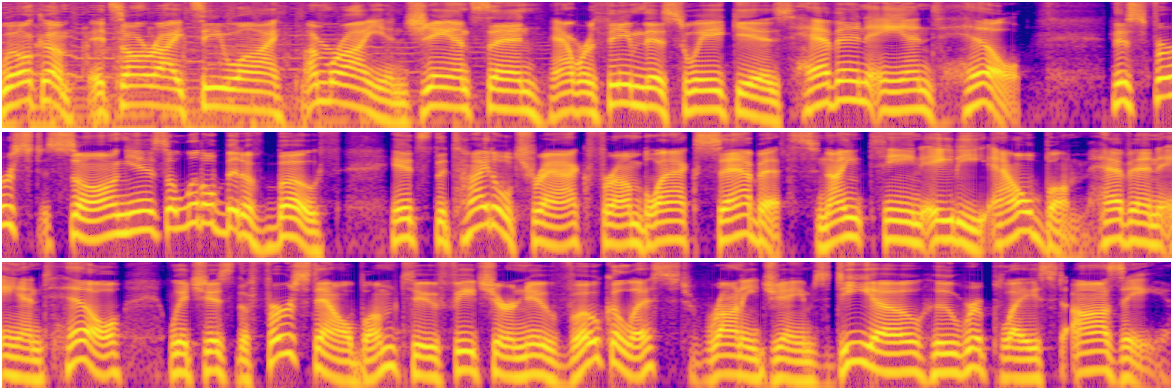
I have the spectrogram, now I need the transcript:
Welcome. It's RITY. I'm Ryan Jansen. Our theme this week is Heaven and Hell. This first song is a little bit of both. It's the title track from Black Sabbath's 1980 album, Heaven and Hell, which is the first album to feature new vocalist Ronnie James Dio, who replaced Ozzy.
